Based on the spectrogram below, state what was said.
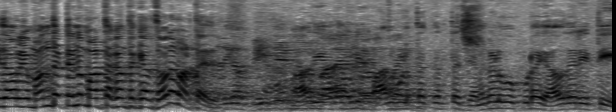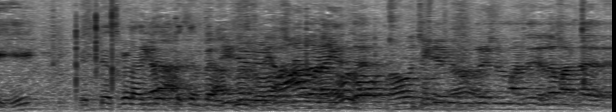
ಇದು ಅವ್ರಿಗೆ ಮಂದಟ್ಟನ್ನು ಮಾಡ್ತಕ್ಕಂಥ ಕೆಲಸವನ್ನು ಮಾಡ್ತಾ ಪಾದಯಾತ್ರೆಯಲ್ಲಿ ಪಾಲ್ಗೊಳ್ತಕ್ಕಂಥ ಜನಗಳಿಗೂ ಕೂಡ ಯಾವುದೇ ರೀತಿ ವ್ಯತ್ಯಾಸಗಳಾಗದೇ ಇರ್ತಕ್ಕಂಥ ಬಿಜೆಪಿ ಪ್ರಿಪರೇಷನ್ ಮಾಡಿದ್ರೆ ಎಲ್ಲ ಮಾಡ್ತಾ ಇದ್ದಾರೆ.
